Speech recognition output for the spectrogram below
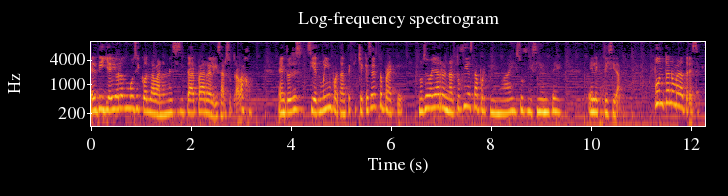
el DJ o los músicos la van a necesitar para realizar su trabajo. Entonces, sí es muy importante que cheques esto para que no se vaya a arruinar tu fiesta porque no hay suficiente electricidad. Punto número 13.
